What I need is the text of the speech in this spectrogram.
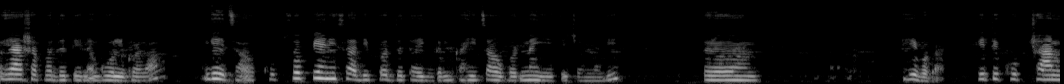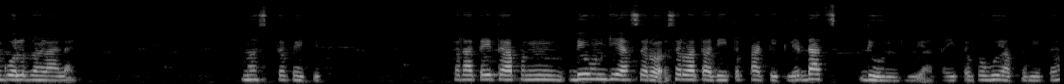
ह्या अशा पद्धतीनं गोल गळा. घ्यायचा. खूप सोपी आणि साधी पद्धत आहे. एकदम काहीच अवघड नाही आहे त्याच्यामध्ये. तर हे बघा. किती खूप छान गोल गळाला आहे मस्तपैकी. तर आता इथं आपण देऊन घ्या सर्व सर्वात आधी इथं पाठीतले डाच देऊन घेऊया. आता इथं बघूया आपण इथं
